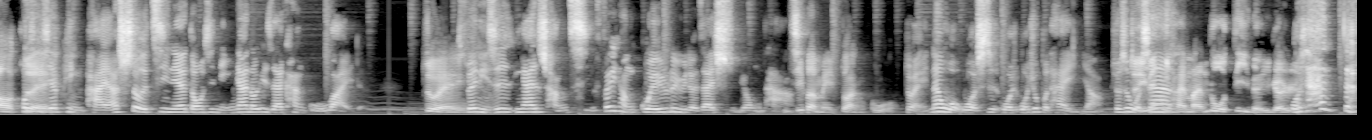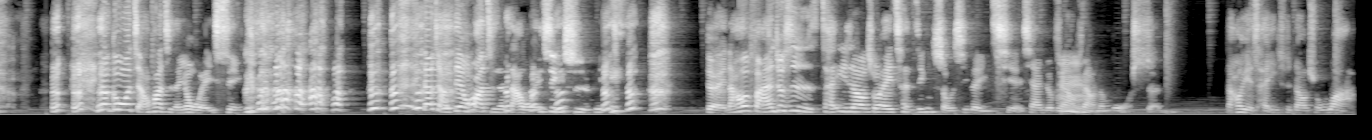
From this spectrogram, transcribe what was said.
哦，或者一些品牌啊、设计那些东西，你应该都一直在看国外的，对，所以你是应该是长期非常规律的在使用它，基本没断过。对，那我我是我我就不太一样，就是我现在因为你还蛮落地的一个人，我现在 要跟我讲话只能用微信，要讲电话只能打微信视频，对，然后反正就是才意识到说，哎，曾经熟悉的一切，现在就非常非常的陌生，嗯、然后也才意识到说，哇，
